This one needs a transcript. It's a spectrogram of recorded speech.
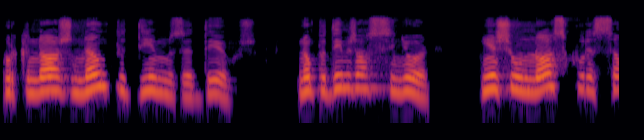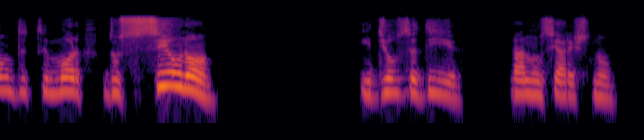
Porque nós não pedimos a Deus não pedimos ao Senhor que encha o nosso coração de temor do seu nome e de ousadia para anunciar este nome.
